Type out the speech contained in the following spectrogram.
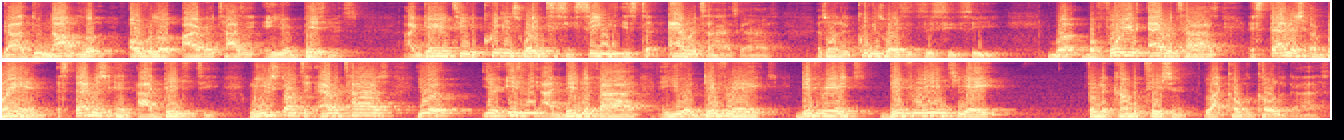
Guys, do not look overlook advertising in your business. I guarantee the quickest way to succeed is to advertise, guys. That's one of the quickest ways to succeed. But before you advertise, establish a brand, establish an identity. When you start to advertise, you're you're easily identified and you are differentiate differentiate differentiate from the competition like Coca-Cola, guys.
